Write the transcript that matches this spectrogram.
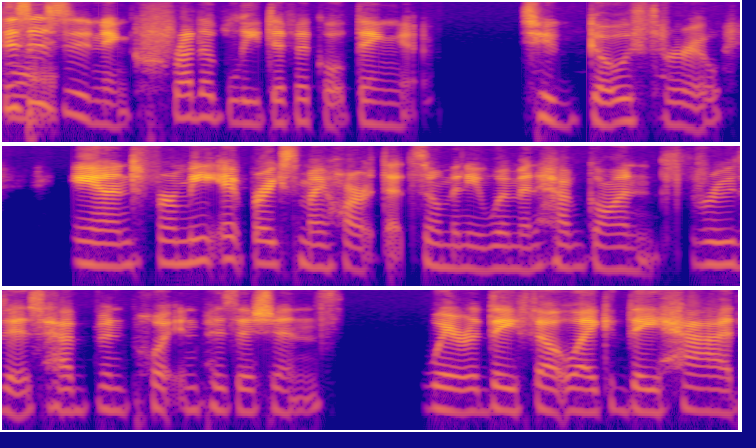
this is an incredibly difficult thing to go through. And for me it breaks my heart that so many women have gone through this have been put in positions where they felt like they had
